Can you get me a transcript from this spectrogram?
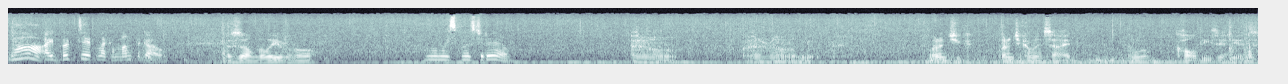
Yeah, I booked it like a month ago. This is unbelievable. What am I supposed to do? I don't know. I don't know. Why don't you Why don't you come inside, and we'll call these idiots.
